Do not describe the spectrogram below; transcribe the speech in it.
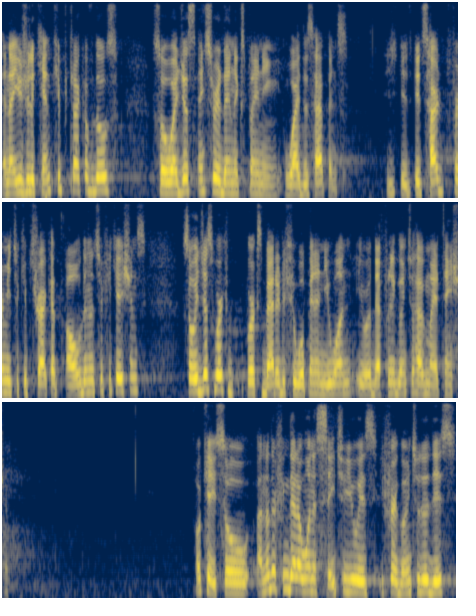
and I usually can't keep track of those. So I just answered and explaining why this happens. It's hard for me to keep track of all the notifications. So it just work, works better if you open a new one. You're definitely going to have my attention. Okay, so another thing that I want to say to you is if you're going to do this,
